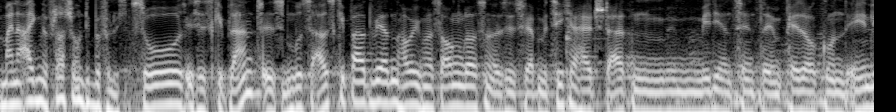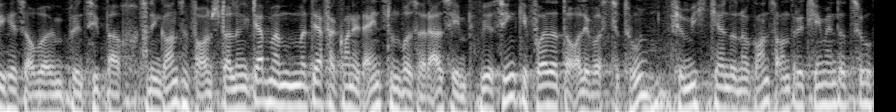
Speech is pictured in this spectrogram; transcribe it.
meine eigene Flasche und die befülle ich. So ist es geplant. Es muss ausgebaut werden, habe ich mal sagen lassen. Also es wird mit Sicherheit starten im Mediencenter, im Paddock und ähnliches, aber im Prinzip auch zu den ganzen Veranstaltungen. Ich glaube, man, man darf auch gar nicht einzeln was herausheben. Wir sind gefordert, da alle was zu tun. Für mich gehören da noch ganz andere Themen dazu.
